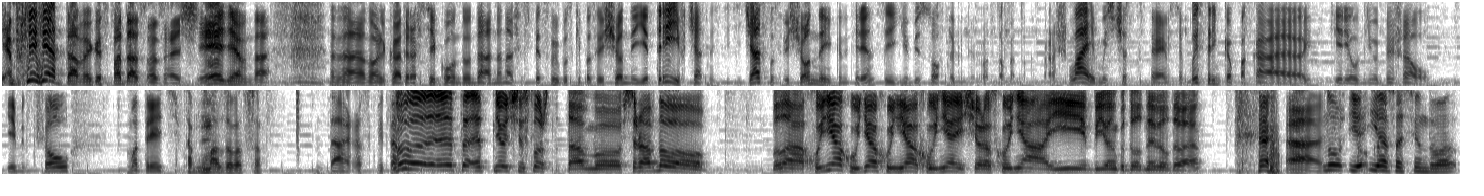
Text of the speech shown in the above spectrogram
Всем привет, дамы и господа, с возвращением на, на 0 кадров в секунду, да, на наши спецвыпуски, посвященные E3, и в частности сейчас посвященные конференции Ubisoft, которая вот только-только прошла, и мы сейчас постараемся быстренько, пока Кирилл не убежал в гейминг-шоу, смотреть... Обмазываться. Расквитаться. Ну, это, это не очень сложно, там э, все равно была хуйня, хуйня, хуйня, хуйня, еще раз хуйня и Beyond Good Old Evil 2. Ну, и, и Assassin 2.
